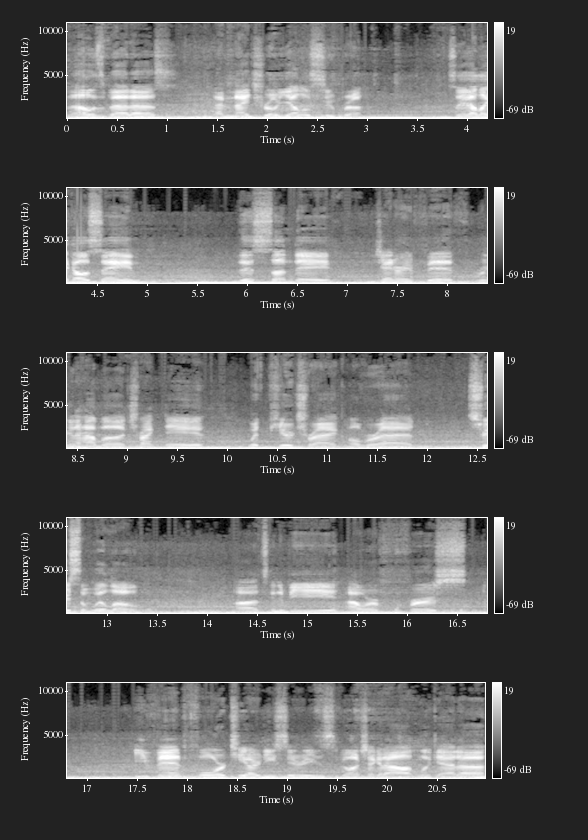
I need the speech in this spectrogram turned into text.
That was badass. That nitro yellow Supra. So yeah, like I was saying, this Sunday, January 5th, we're gonna have a track day with Pure Track over at Streets of Willow. Uh, it's gonna be our first event for TRD series. If you want to check it out, look at uh,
